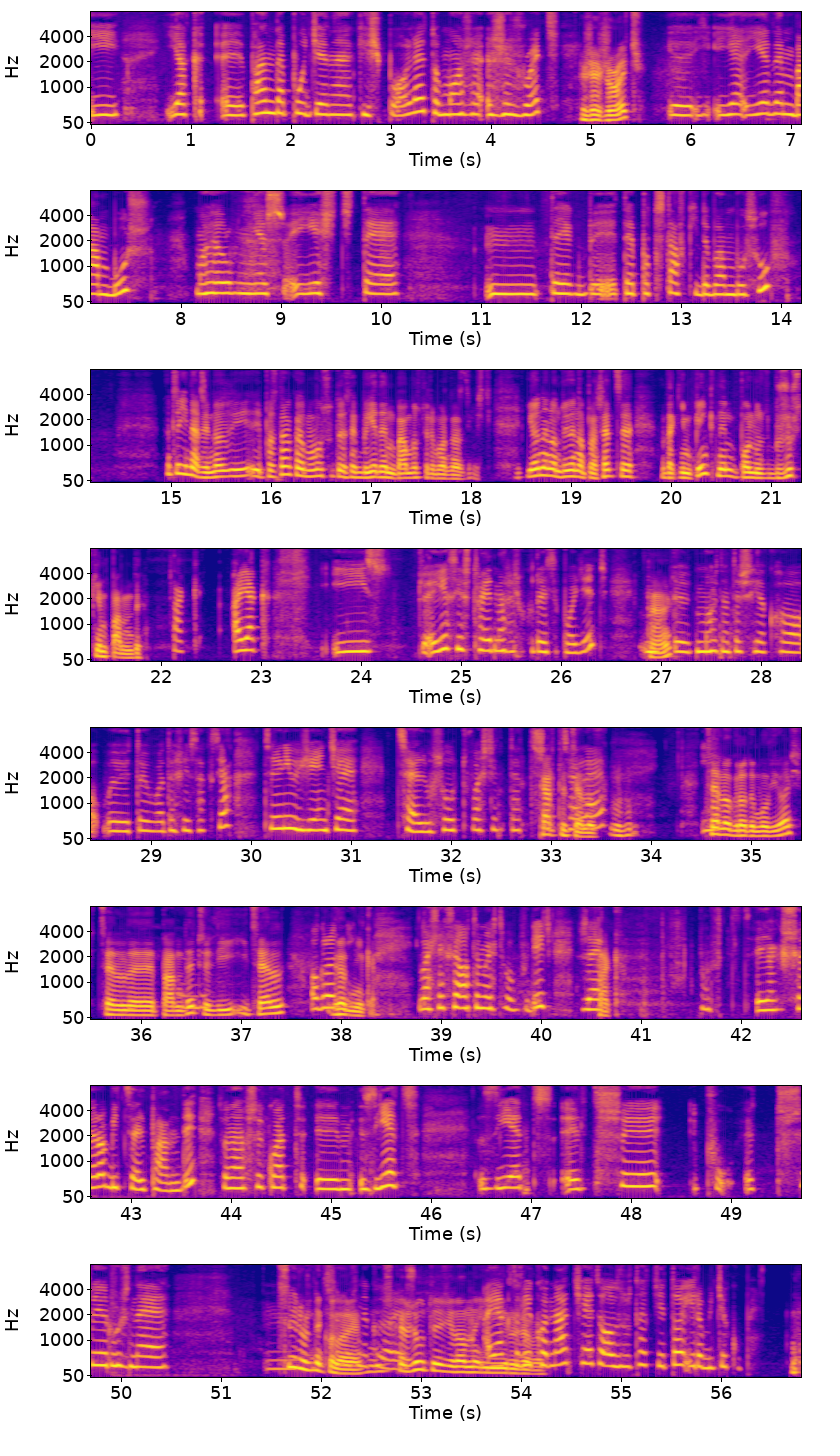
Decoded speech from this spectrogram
i jak y, panda pójdzie na jakieś pole, to może żreć Żeżreć? y, je, jeden bambusz. Może również jeść te, mm, te jakby te podstawki do bambusów. Znaczy inaczej, no podstawka bambusu to jest jakby jeden bambus, który można zjeść. I one lądują na planszetce na takim pięknym polu z brzuszkiem pandy. Tak, a jak i jest jeszcze jedna rzecz, o której chcę powiedzieć. Tak. y, Można też jako, y, to chyba też jest akcja, czyli wzięcie celu. Są tu właśnie te trzy Karty cele. celów. Mhm. Cel ogrodu mówiłaś, cel e, pandy, czyli i cel Ogrodnika. ogrodnika. I właśnie chcę o tym jeszcze powiedzieć, że Tak. w, jak się robi cel pandy, to na przykład ym, zjedz, zjedz y, trzy, y, trzy różne Trzy różne kolory. różne kolory. Żółty, zielony A i jak to różowy. wykonacie, to odrzucacie to i robicie kupę.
